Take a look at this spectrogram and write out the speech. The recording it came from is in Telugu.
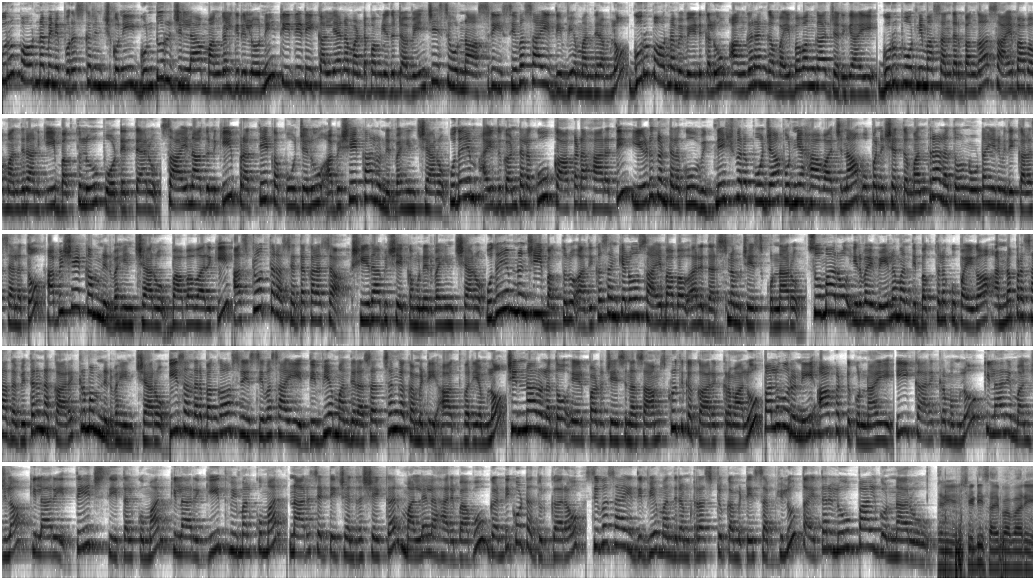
గురు పౌర్ణమిని పురస్కరించుకుని గుంటూరు జిల్లా మంగళగిరిలోని టీటీడీ కళ్యాణ మండపం ఎదుట వేంచేసి ఉన్న శ్రీ శివసాయి దివ్య మందిరంలో గురు పౌర్ణమి వేడుకలు అంగరంగ వైభవంగా జరిగాయి. గురు పూర్ణిమ సందర్భంగా సాయిబాబా మందిరానికి భక్తులు పోటెత్తారు. సాయినాథునికి ప్రత్యేక పూజలు అభిషేకాలు నిర్వహించారు. ఉదయం ఐదు గంటలకు కాకడ హారతి ఏడు గంటలకు విఘ్నేశ్వర పూజ పుణ్యహావాచన ఉపనిషత్ మంత్రాలతో నూట ఎనిమిది కలశాలతో అభిషేకం నిర్వహించారు. బాబావారికి అష్టోత్తర శతకలశ క్షీరాభిషేకము నిర్వహించారు. ఉదయం నుంచి భక్తులు అధిక సంఖ్యలో సాయిబాబా వారి దర్శనం చేసుకున్నారు. సుమారు ఇరవై వేల మంది భక్తులకు పైగా అన్నప్రసాద వితరణ కార్యక్రమం నిర్వహించారు. ఈ సందర్భంగా శ్రీ శివసాయి దివ్య మందిర సత్సంగ కమిటీ ఆధ్వర్యంలో చిన్నారులతో ఏర్పాటు చేసిన సాంస్కృతిక కార్యక్రమాలు పలువురిని ఆకట్టుకున్నాయి. ఈ కార్యక్రమంలో కిలారి మంజుల కిలారి తేజ్ శీతల్ కుమార్ కిలారి గీత్ విమల్ కుమార్ నారిశెట్టి చంద్రశేఖర్ మల్లెల హరిబాబు గండికోట దుర్గారావు శివసాయి దివ్య మందిరం ట్రస్ట్ కమిటీ సభ్యులు తదితరులు పాల్గొన్నారు. శ్రీ షిరిడి సాయిబాబారి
